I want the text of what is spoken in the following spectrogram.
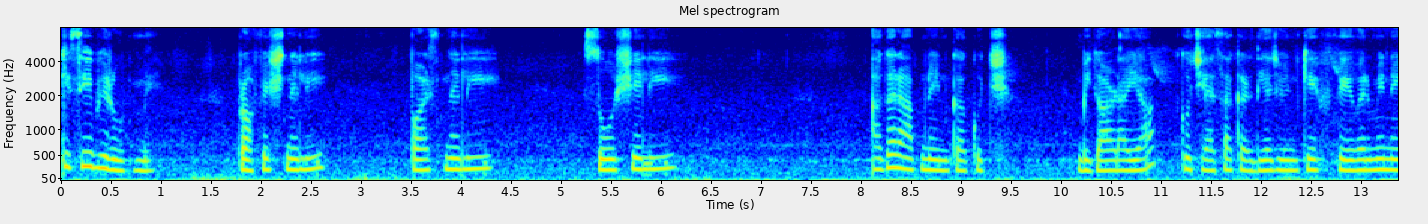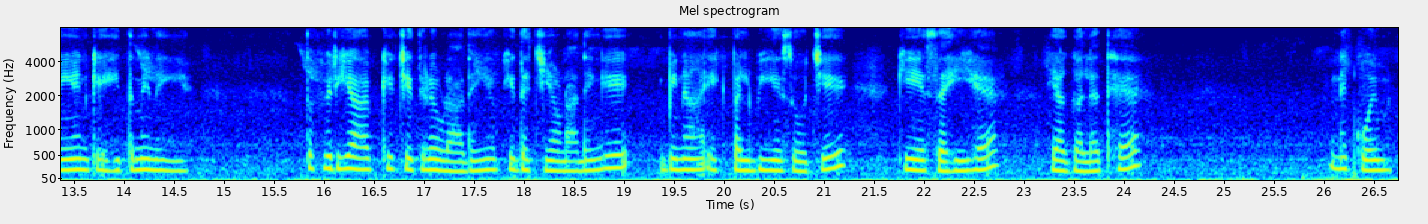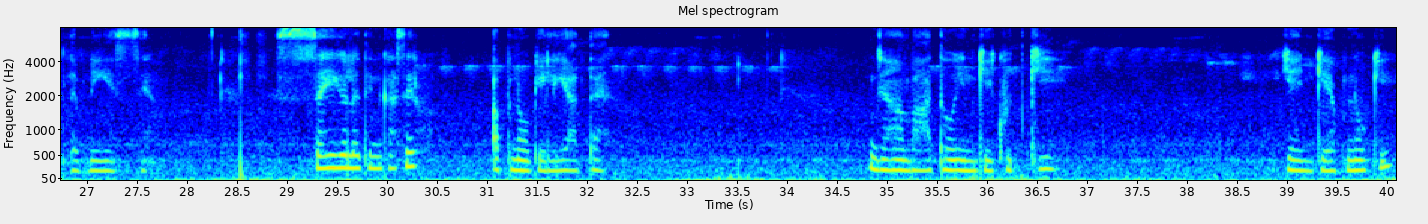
किसी भी रूप में प्रोफेशनली पर्सनली सोशली अगर आपने इनका कुछ बिगाड़ा या कुछ ऐसा कर दिया जो इनके फेवर में नहीं है, इनके हित में नहीं है तो फिर ये आपके चितड़े उड़ा देंगे, आपकी धच्चियाँ उड़ा देंगे। बिना एक पल भी ये सोचे कि ये सही है या गलत है, इन्हें कोई मतलब नहीं है इससे। सही गलत इनका सिर्फ़ अपनों के लिए आता है। जहाँ बात हो इनकी खुद की या इनके अपनों की,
